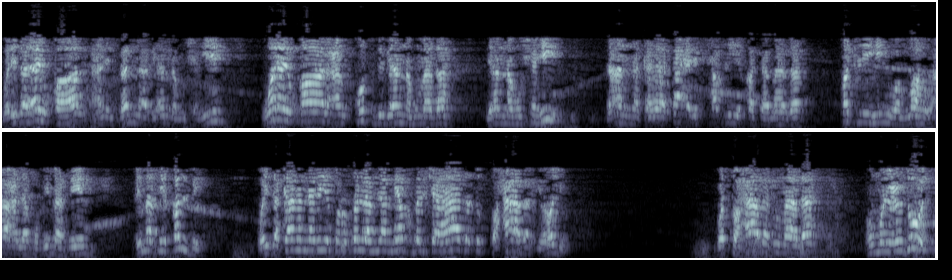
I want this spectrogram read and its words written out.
ولذا لا يقال عن البنا بأنه شهيد ولا يقال عن قطب بأنه ماذا بأنه شهيد. لأنك لا تعرف حقيقة ماذا قتله والله أعلم بما في بما في قلبه. وإذا كان النبي صلى الله عليه وسلم لم يقبل شهادة الصحابة في رجل والصحابة ماذا؟ هم العدول.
